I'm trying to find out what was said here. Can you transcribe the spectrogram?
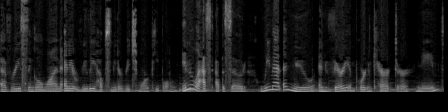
every single one, and it really helps me to reach more people. In the last episode, we met a new and very important character named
